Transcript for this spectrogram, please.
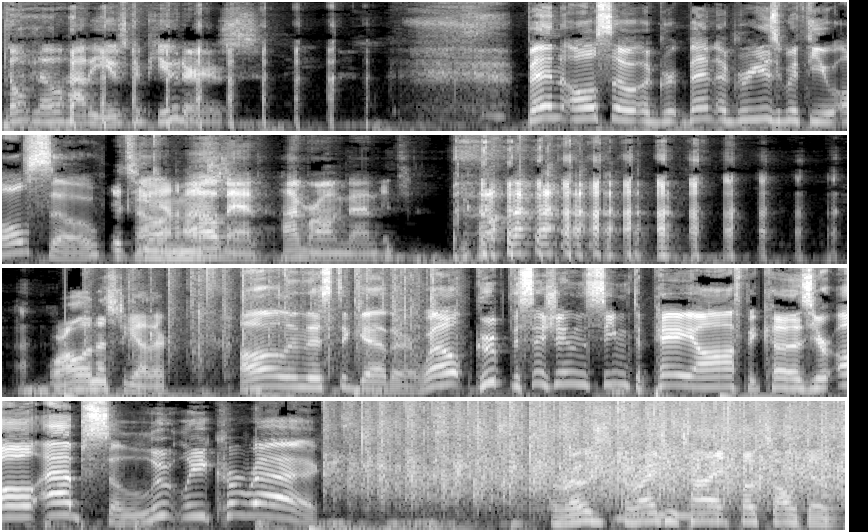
don't know how to use computers. Ben also agr- Ben agrees with you also. It's Oh, unanimous. oh man, I'm wrong then. We're all in this together. all in this together. Well, group decisions seem to pay off because you're all absolutely correct. A, rose, a rising tide floats all boats.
